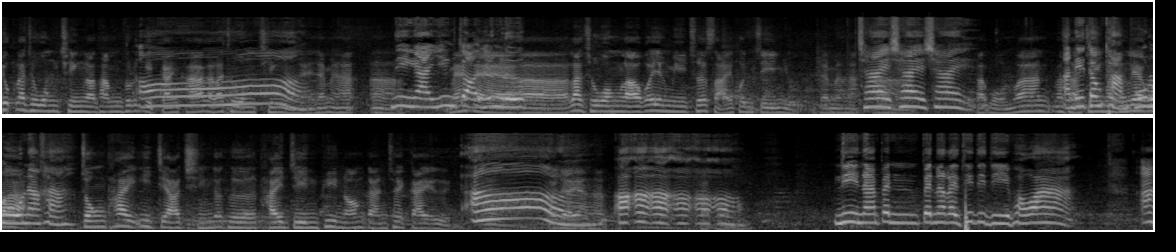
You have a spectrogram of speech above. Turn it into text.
ยุคราชวงศ์ชิง เราทำธุรกิจการค้ากับราชวงศ์ชิงอยู่ไหนใช่ไหมฮะอ่านี่ไงยิ่งแม้เจาะแต่ยิ่งลึก เอ่อราชวงศ์เราก็ยังมีเชื้อสายคนจีนอยู่ใช่ไหมฮะใช่ใช่ใช่ ครับผมว่าภาษาอันนี้จีต้องถามเขเยกผู้รู้ว่านะคะ จงไทยอีจาชิงก็คือไทยจีนพี่น้องกันใช่ไกลอื่น อ๋อเข้าใจยังฮะ อ๋ออ๋ออ๋ออ๋อครับผอ๋อมนี่นะเป็นเป็นอะไรที่ดีๆ เพราะว่า อะ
